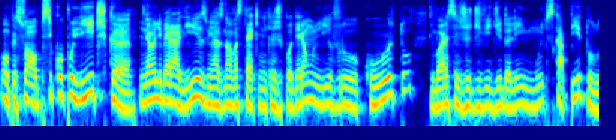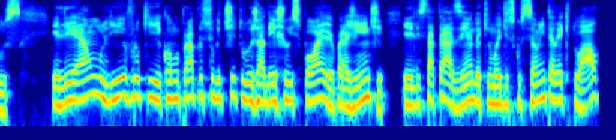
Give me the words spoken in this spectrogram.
Bom, pessoal, Psicopolítica, Neoliberalismo e as Novas Técnicas de Poder é um livro curto, embora seja dividido ali em muitos capítulos. Ele é um livro que, como o próprio subtítulo já deixa o spoiler para a gente, ele está trazendo aqui uma discussão intelectual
